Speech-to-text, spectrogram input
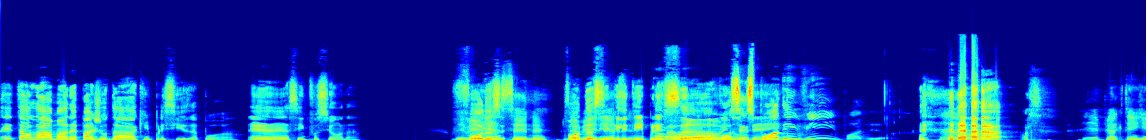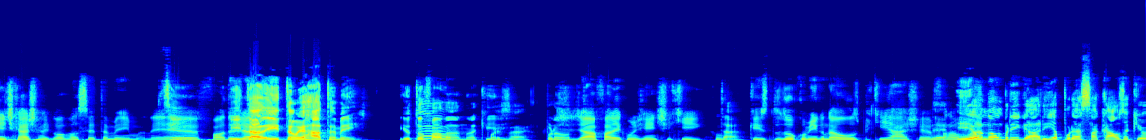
Ele tá lá, mano, é pra ajudar quem precisa, porra. É, é assim que funciona. Foda-se. ser, né? Foda-se que ele tem Não, pressão. e não vocês tem. podem vir, pode. E é pior que tem gente que acha igual você também, mano. É Sim. foda. E já, tá, e tão errado também. Eu tô É, falando aqui. Pois é. Pronto. já falei com gente que, com- Tá. que estudou comigo na USP que acha. É, falava, eu "Mano, não brigaria por essa causa que eu,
